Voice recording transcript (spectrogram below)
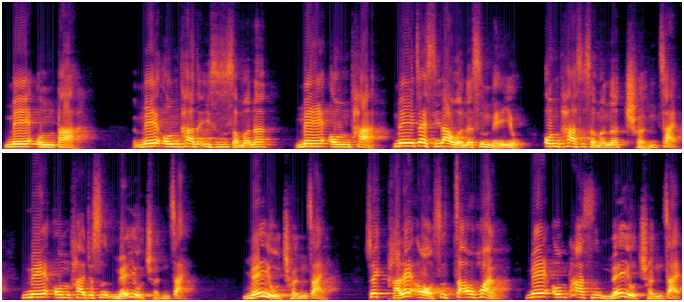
“me onta”，“me onta” 的意思是什么呢？“me onta”，“me” 在希腊文呢是没有，“onta” 是什么呢？存在，“me onta” 就是没有存在。没有存在，所以卡雷奥是召唤，me on 它是没有存在，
